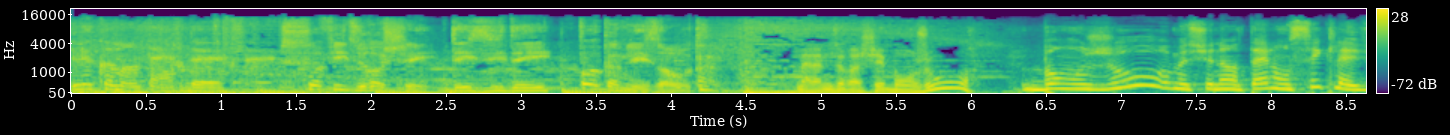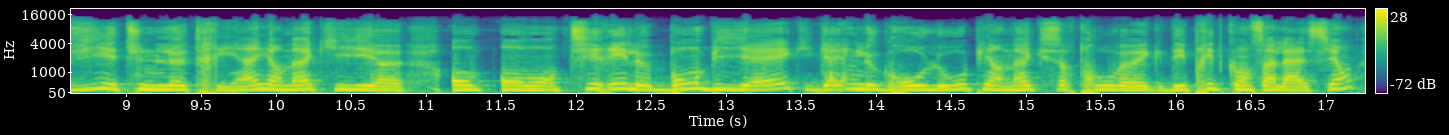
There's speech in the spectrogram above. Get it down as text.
Le, commentaire de Sophie Durocher. Des idées pas comme les autres. Madame Durocher, bonjour. Bonjour, Monsieur Nantel. On sait que la vie est une loterie. Hein. Il y en a qui euh, ont, ont, tiré le bon billet, qui gagnent le gros lot, puis il y en a qui se retrouvent avec des prix de consolation.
